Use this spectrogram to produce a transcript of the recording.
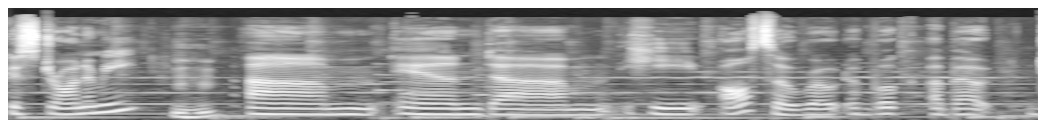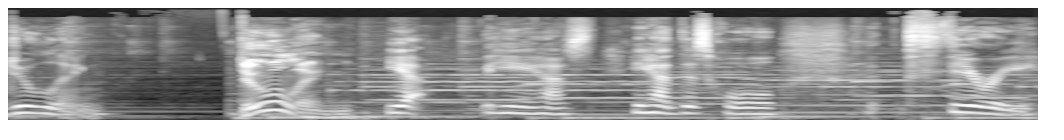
gastronomy, um, and um, he also wrote a book about dueling. Dueling. Yeah, he has. He had this whole theory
